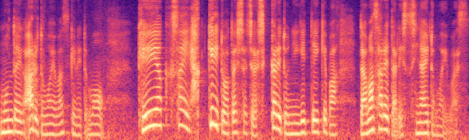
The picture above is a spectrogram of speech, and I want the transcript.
問題があると思いますけれども契約さえはっきりと私たちがしっかりと握っていけば騙されたりしないと思います。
